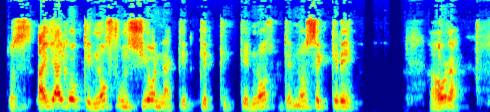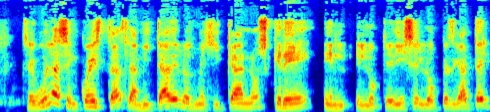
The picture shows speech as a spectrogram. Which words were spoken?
Entonces, hay algo que no funciona, que, no, que no se cree. Ahora, según las encuestas, la mitad de los mexicanos cree en, en lo que dice López Gatel,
